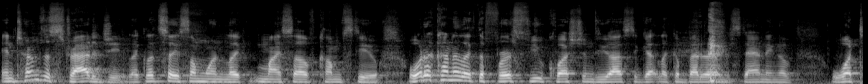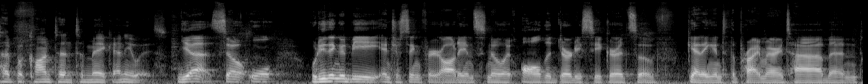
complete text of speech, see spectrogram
in terms of strategy, like let's say someone like myself comes to you, what are kind of like the first few questions you ask to get like a better understanding of what type of content to make anyways? Yeah. So, well, what do you think would be interesting for your audience to know, like all the dirty secrets of getting into the primary tab and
